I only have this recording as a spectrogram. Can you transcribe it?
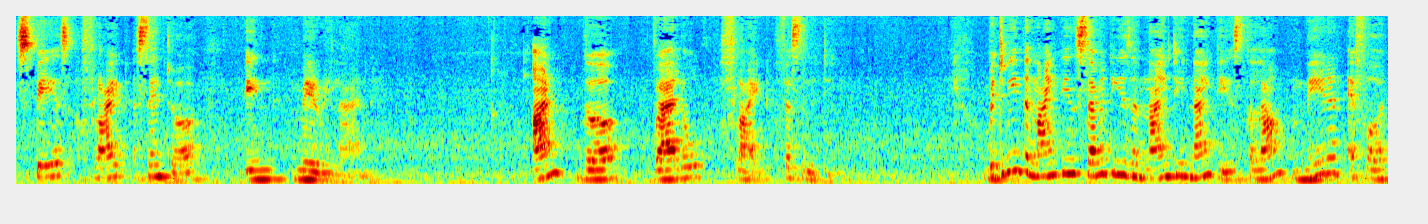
Space Flight Center in Maryland and the Wallops Flight Facility. Between the 1970s and 1990s, Kalam made an effort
